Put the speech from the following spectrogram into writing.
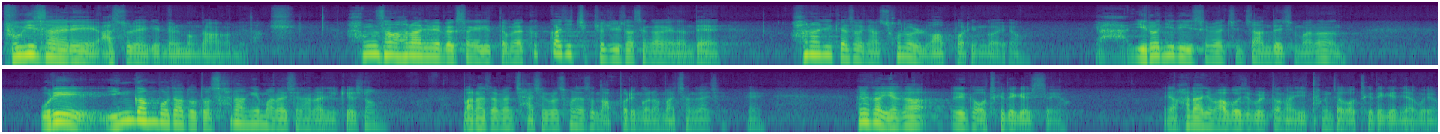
북이스라엘이 아수르에게 멸망당한 겁니다. 항상 하나님의 백성이기 때문에 끝까지 지켜주시라 생각했는데 하나님께서 그냥 손을 놔버린 거예요. 야, 이런 일이 있으면 진짜 안 되지만은 우리 인간보다도 더 사랑이 많으신 하나님께서 말하자면 자식을 손에서 놔버린 거나 마찬가지. 예. 그러니까 얘가 그러니까 어떻게 되겠어요? 하나님 아버지를 떠난 이 탕자가 어떻게 되겠냐고요.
